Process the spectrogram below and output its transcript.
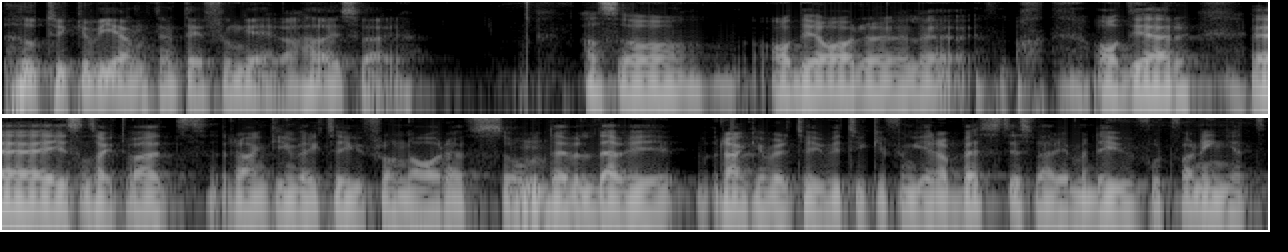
Hur tycker vi egentligen att det fungerar här i Sverige? Alltså ADR eller ADR är ju som sagt var ett rankingverktyg från Ahrefs. Så Mm. det är väl där vi rankingverktyg vi tycker fungerar bäst i Sverige. Men det är ju fortfarande inget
